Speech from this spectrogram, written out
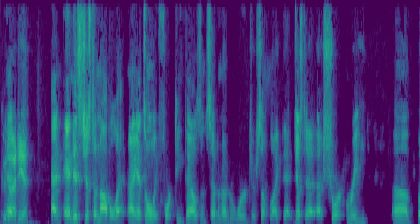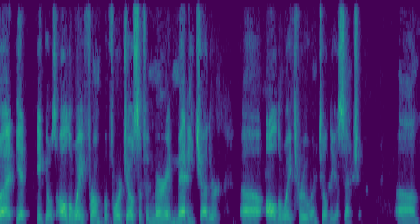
good uh, idea. and, and it's just a novelette. Uh, it's only fourteen thousand seven hundred words or something like that. Just a, a short read, uh, but it it goes all the way from before Joseph and Mary met each other, uh, all the way through until the ascension. Um,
